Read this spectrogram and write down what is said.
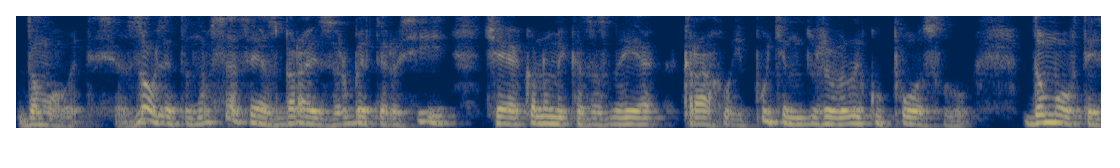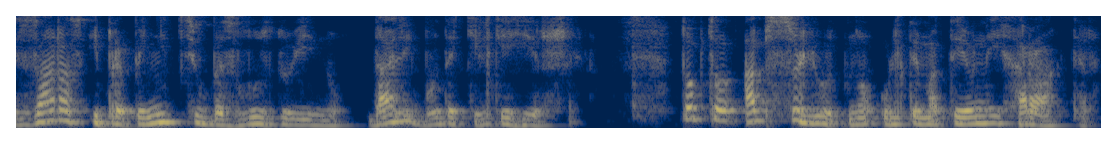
домовитися. З огляду на все це я збираюсь зробити Росії, чия економіка зазнає краху, і Путін дуже велику послугу. Домовтесь зараз і припиніть цю безглузду війну. Далі буде тільки гірше. Тобто абсолютно ультимативний характер.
